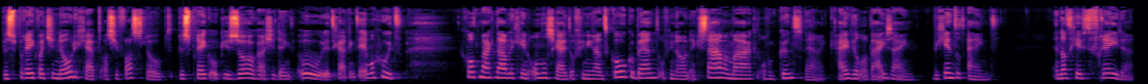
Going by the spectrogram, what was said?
Bespreek wat je nodig hebt als je vastloopt. Bespreek ook je zorgen als je denkt: oh, dit gaat niet helemaal goed. God maakt namelijk geen onderscheid of je nu aan het koken bent, of je nou een examen maakt of een kunstwerk. Hij wil erbij zijn, begin tot eind. En dat geeft vrede.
